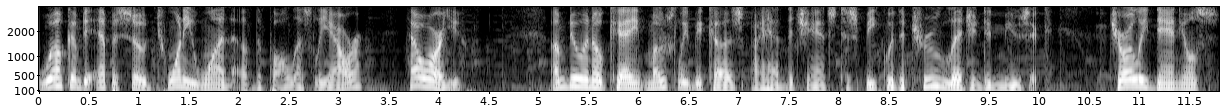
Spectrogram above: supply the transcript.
Welcome to episode 21 of the Paul Leslie Hour. How are you? I'm doing okay, mostly because I had the chance to speak with a true legend in music, Charlie Daniels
